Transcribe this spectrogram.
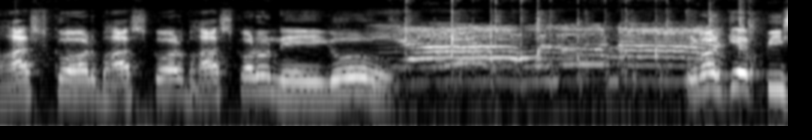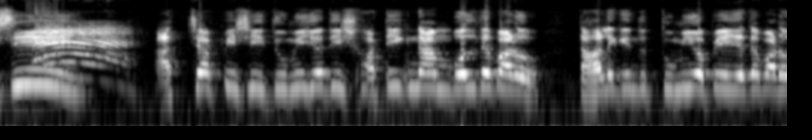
ভাস্কর ভাস্কর ভাস্কর ভাস্করও নেই গো। এবার কে? পিসি? হ্যাঁ। আচ্ছা পিসি তুমি যদি সঠিক নাম বলতে পারো তাহলে কিন্তু তুমিও পেয়ে যেতে পারো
